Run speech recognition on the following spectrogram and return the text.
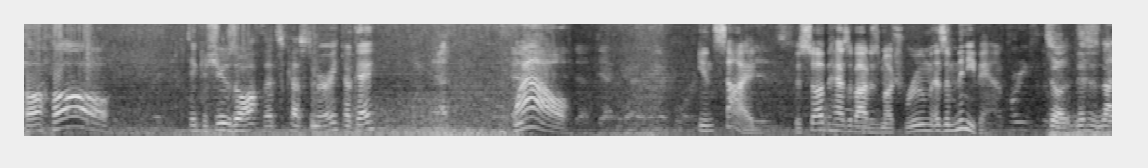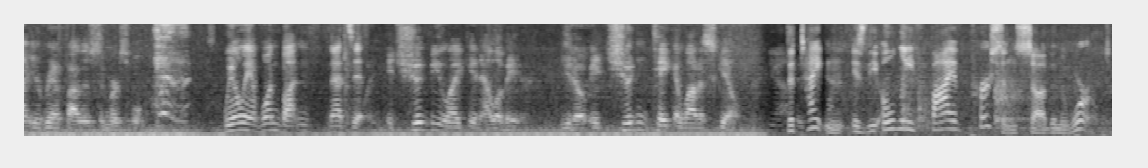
Oh, take your shoes off. That's customary. Okay. Wow. Inside, the sub has about as much room as a minivan. So this is not your grandfather's submersible. we only have one button. That's it. It should be like an elevator. You know, it shouldn't take a lot of skill. The Titan is the only five person sub in the world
